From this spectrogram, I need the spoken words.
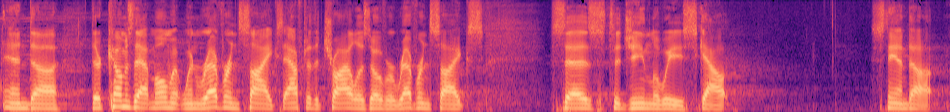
and uh, there comes that moment when Reverend Sykes, after the trial is over, Reverend Sykes says to Jean Louise, Scout, stand up.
